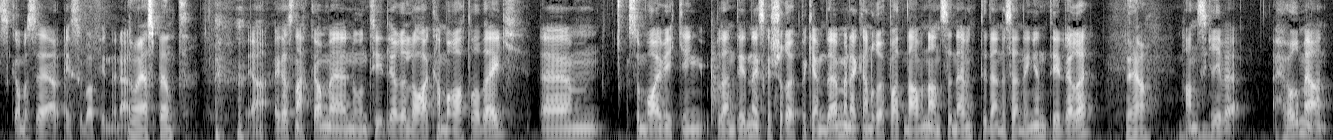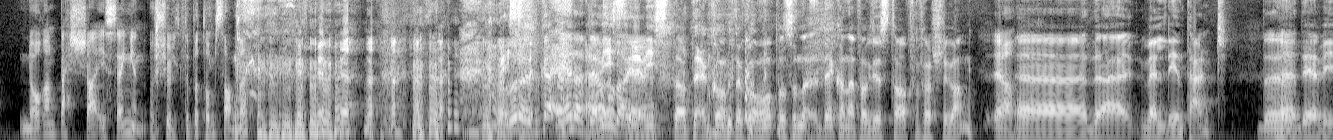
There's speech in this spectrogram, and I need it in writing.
Skal vi se her, jeg skal bare finne det. nå er jeg spent. Ja, jeg har snakka med noen tidligere lagkamerater av deg um, som var i Viking på den tiden. Jeg skal ikke røpe hvem det er, men jeg kan røpe at navnet hans er nevnt i denne sendingen tidligere. Ja. Han skriver Hør med han når han bæsja i sengen og skyldte på Tom Sande. Hva er dette Jeg for visste, jeg visste at den kom til å komme opp, og så det kan jeg faktisk ta for første gang. Ja. Eh, Det er veldig internt. Det- Det, det vi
